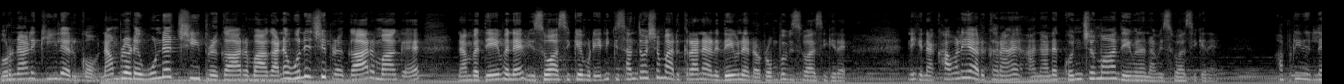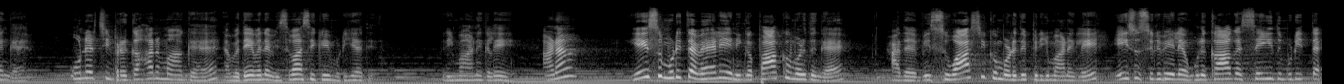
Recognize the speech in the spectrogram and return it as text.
ஒரு நாள் கீழே இருக்கும். நம்மளோட உணர்ச்சி பிரகாரமாக ஆனால் உணர்ச்சி பிரகாரமாக நம்ம தேவனை விசுவாசிக்க முடியும். இன்னைக்கு சந்தோஷமா இருக்கிறான்னு அந்த தேவனை நான் ரொம்ப விசுவாசிக்கிறேன். இன்னைக்கு நான் கவலையா இருக்கிறேன் அதனால கொஞ்சமா தேவனை நான் விசுவாசிக்கிறேன். அப்படின்னு இல்லைங்க. உணர்ச்சி பிரகாரமாக நம்ம தேவனை விசுவாசிக்கவே முடியாது. பிரிமானுகளே ஆனா இயேசு முடித்த வேலையை நீங்க பார்க்கும் பொழுதுங்க அதை விசுவாசிக்கும் பொழுது பிரியமானங்களே இயேசு சிலுவையில உங்களுக்காக செய்து முடித்த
